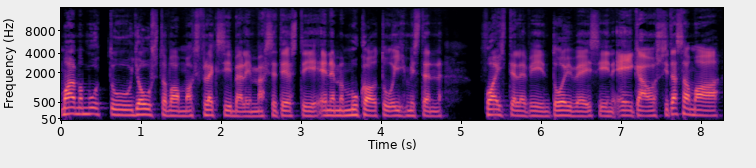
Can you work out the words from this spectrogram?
maailma muuttuu joustavammaksi, fleksiibelimmäksi ja tietysti enemmän mukautuu ihmisten vaihteleviin toiveisiin, eikä ole sitä samaa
